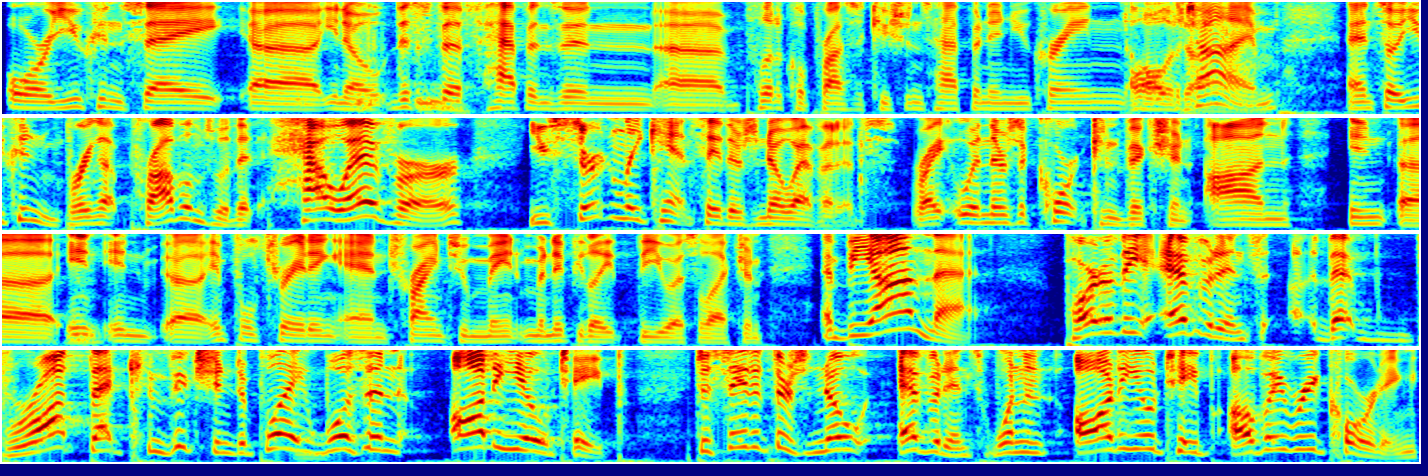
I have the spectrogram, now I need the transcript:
or you can say, uh, you know, this stuff happens in uh, political prosecutions happen in Ukraine all, All the the time. and so you can bring up problems with it. However, you certainly can't say there's no evidence, right? When there's a court conviction on in uh, in, in uh, infiltrating and trying to ma- manipulate the U.S. election, and beyond that. Part of the evidence uh, that brought that conviction to play was an audio tape. To say that there's no evidence when an audio tape of a recording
